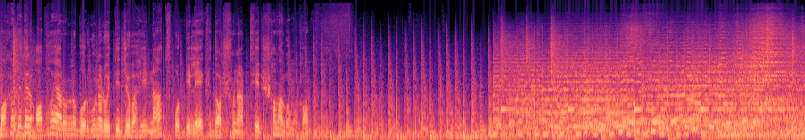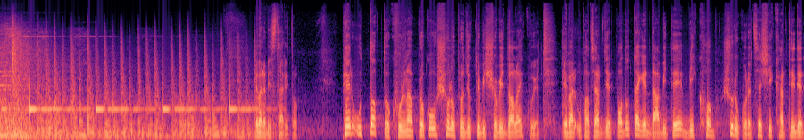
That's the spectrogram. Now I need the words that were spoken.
বখাটেদের অভয় আরণ্য বরগুনার ঐতিহ্যবাহী নাথপট্টি লেক দর্শনার্থীর সমাগম কম। এবারে বিস্তারিত ফের উত্তপ্ত খুলনা প্রকৌশল ও প্রযুক্তি বিশ্ববিদ্যালয় কুয়েট। এবার উপাচার্যের পদত্যাগের দাবিতে বিক্ষোভ শুরু করেছে শিক্ষার্থীদের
